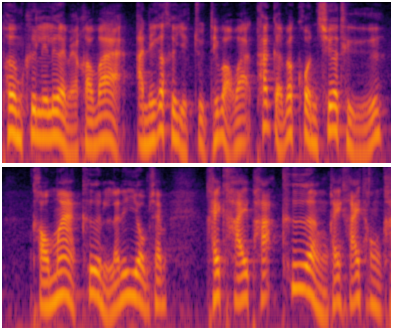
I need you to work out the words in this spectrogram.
เพิ่มขึ้นเรื่อยๆหมายความว่าอันนี้ก็คืออยู่จุดที่บอกว่า ถ้าเกิดว่าคนเชื่อถือเขามากขึ้นและนิยมใช้คล้ายๆ พระเครื่องคล้าย ๆ ทองค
